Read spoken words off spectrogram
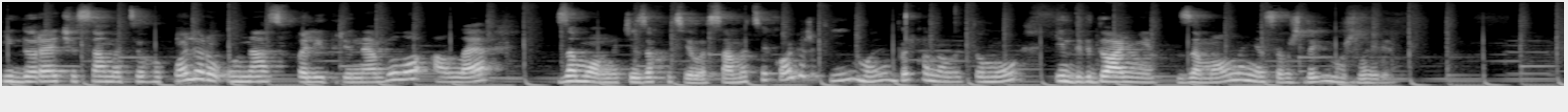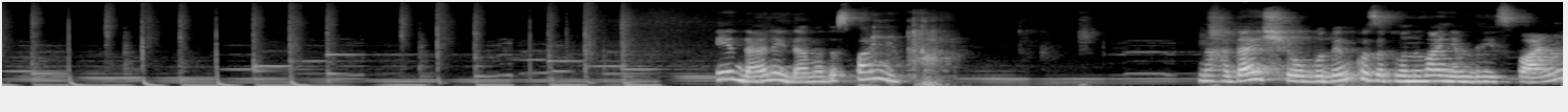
І, до речі, саме цього кольору у нас в палітрі не було, але замовники захотіли саме цей колір, і ми виконали. Тому індивідуальні замовлення завжди можливі. І далі йдемо до спальні. Нагадаю, що у будинку за плануванням дві спальні.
